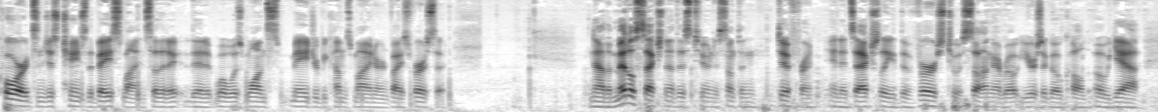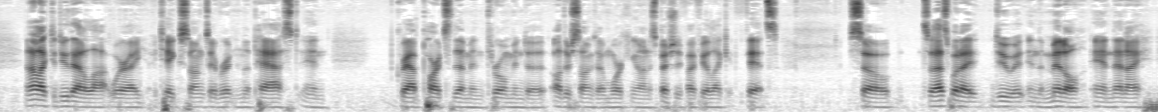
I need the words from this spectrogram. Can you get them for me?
chords and just change the bass line so that it, that what was once major becomes minor and vice versa. Now the middle section of this tune is something different, and it's actually the verse to a song I wrote years ago called "Oh Yeah," and I like to do that a lot, where I, I take songs I've written in the past and grab parts of them and throw them into other songs I'm working on, especially if I feel like it fits. So so that's what I do in the middle, and then I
